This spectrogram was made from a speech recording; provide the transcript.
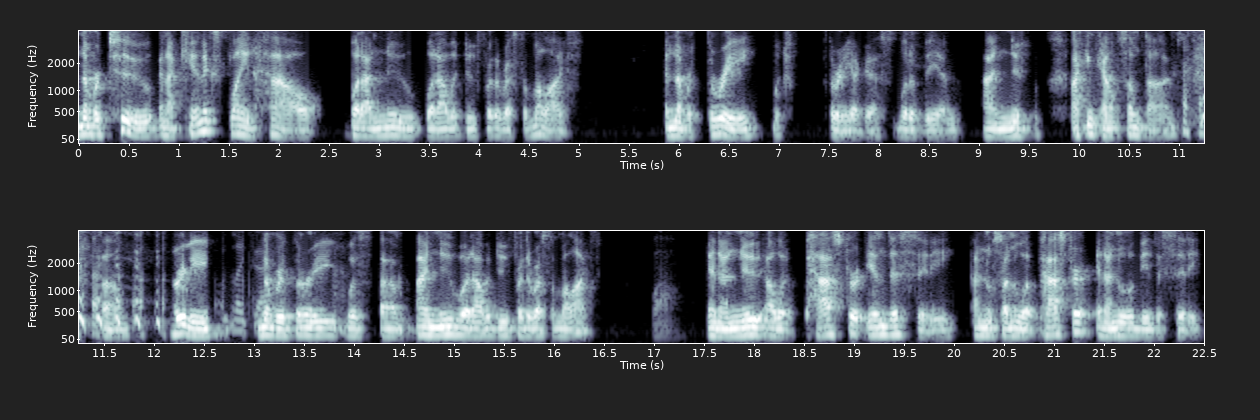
Number two, and I can't explain how, but I knew what I would do for the rest of my life. And number three, which three, I guess, would have been I knew I can count sometimes. Um, three, Like number three was um, I knew what I would do for the rest of my life. Wow. And I knew I would pastor in this city. I knew so I knew what pastor and I knew it would be in the city.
